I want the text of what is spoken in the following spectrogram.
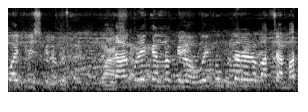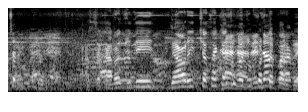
পঁয়ত্রিশ কিলো করে। তারপরে একান্ন কিলো। ওই কবুতরের বাচ্চা বাচ্চা বিক্রি করি। আচ্ছা কারও যদি নেওয়ার ইচ্ছা থাকে হ্যাঁ হ্যাঁ যোগাযোগ করতে পারবে।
